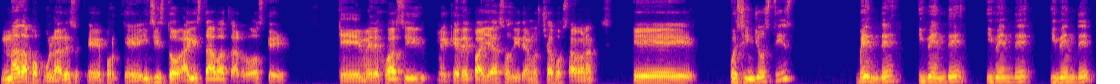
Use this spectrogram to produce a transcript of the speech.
nada populares, eh, porque, insisto, ahí está Avatar 2 que que me dejó así, me quedé payaso, dirían los chavos ahora, eh, pues Injustice vende y vende y vende y vende.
